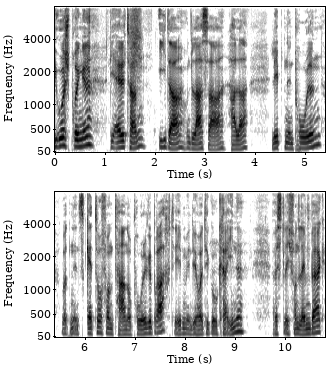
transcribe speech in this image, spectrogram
Die Ursprünge, die Eltern, Ida und Lazar Haller, lebten in Polen, wurden ins Ghetto von Tarnopol gebracht, eben in die heutige Ukraine, östlich von Lemberg.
